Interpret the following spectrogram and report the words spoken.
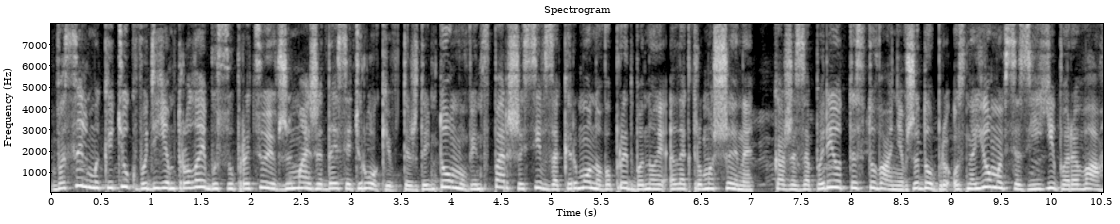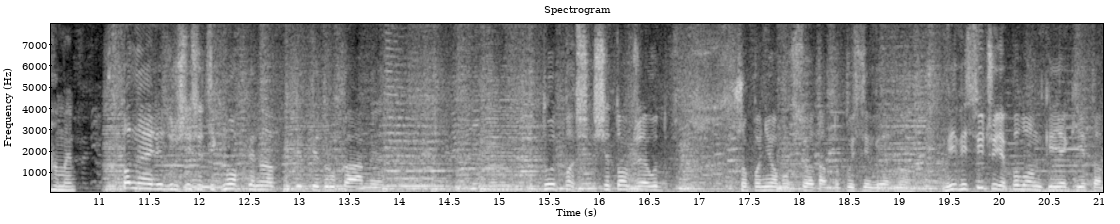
Василь Микитюк водієм тролейбусу працює вже майже 10 років. Тиждень тому він вперше сів за кермо новопридбаної електромашини. Каже, за період тестування вже добре ознайомився з її перевагами. Панелі зручніше, ці кнопки під, руками. Тут щиток вже, що по ньому все там, допустимо, видно. Ві- Відсвічує поломки, які там,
